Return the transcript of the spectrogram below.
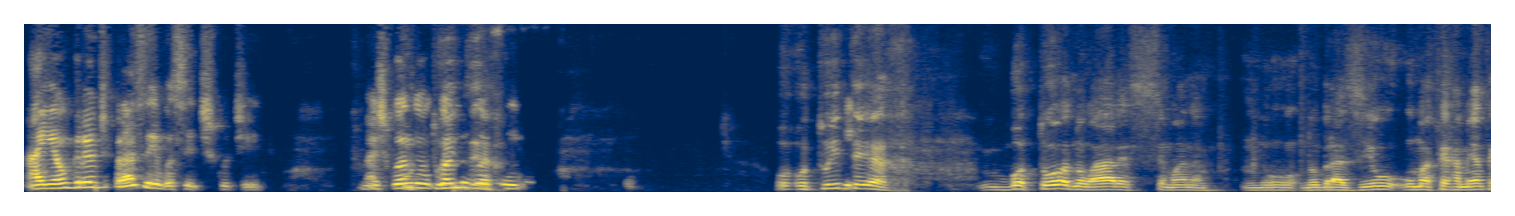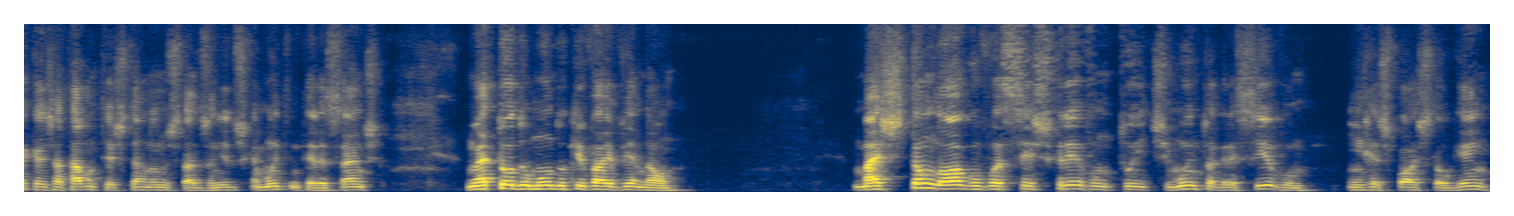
aí é um grande prazer você discutir. Mas quando, Twitter, quando você. O, o Twitter botou no ar essa semana no, no Brasil uma ferramenta que eles já estavam testando nos Estados Unidos, que é muito interessante. Não é todo mundo que vai ver, não. Mas tão logo você escreva um tweet muito agressivo em resposta a alguém,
